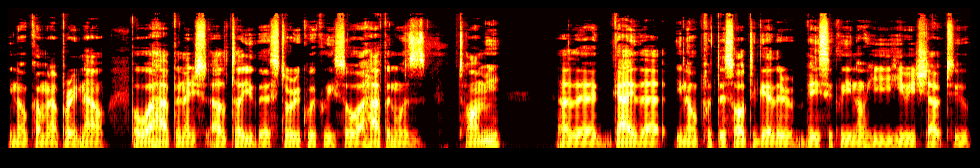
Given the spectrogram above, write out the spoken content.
you know, coming up right now. But what happened, I just I'll tell you the story quickly. So what happened was Tommy uh, the guy that you know put this all together basically you know he he reached out to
